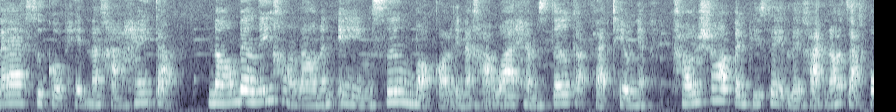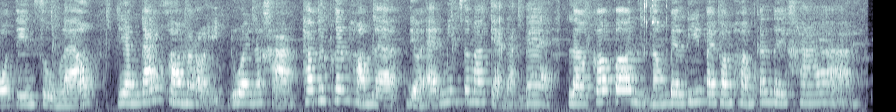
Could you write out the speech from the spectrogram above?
แด้ซูโกเพนนะคะ ให้กับ น้องเบลลี่ของเรานั่นเอง ซึ่งบอกก่อนเลยนะคะว่าแฮมสเตอร์กับแฟตเทลเนี่ยเขาชอบเป็นพิเศษเลยค่ะ นอกจากโปรตีนสูงแล้ว ยังได้ความอร่อยอีกด้วยนะคะ ถ้าเพื่อนๆพร้อมแล้ว เดี๋ยวแอดมินจะมาแกะดักแด้แล้วก็ป้อนน้องเบลลี่ไปพร้อมๆ กันเลยค่ะ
